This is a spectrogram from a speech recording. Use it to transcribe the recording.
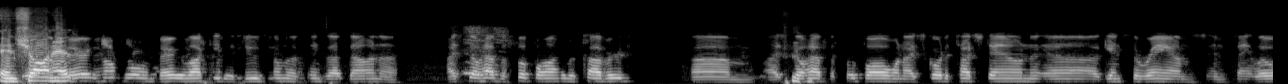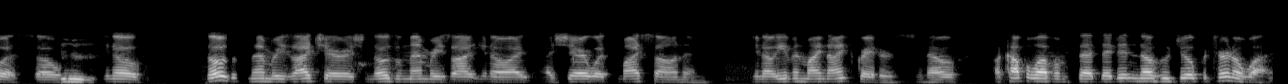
And Sean I'm has very humble and very lucky to do some of the things I've done. Uh, I still have the football I recovered. Um, I still have the football when I scored a touchdown uh, against the Rams in St. Louis. So Mm, you know, those are memories I cherish, and those are memories I, you know, I, I share with my son, and you know, even my ninth graders. You know, a couple of them said they didn't know who Joe Paterno was,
